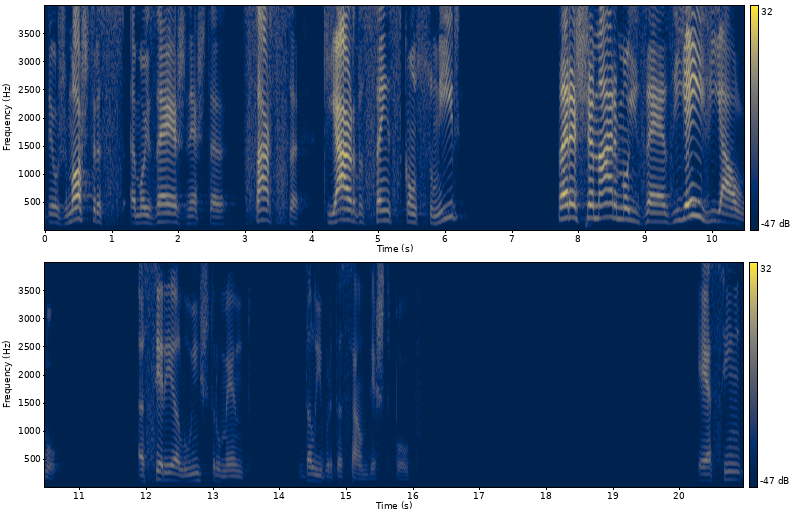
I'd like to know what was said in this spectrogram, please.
Deus mostra-se a Moisés nesta sarça que arde sem se consumir, para chamar Moisés e enviá-lo a ser ele o instrumento da libertação deste povo. É assim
